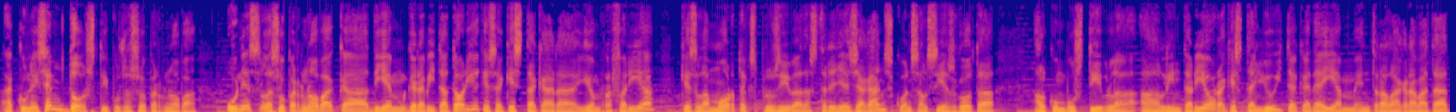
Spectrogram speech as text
Eh, Coneixem dos tipus de supernova. Un és la supernova que diem gravitatòria, que és aquesta que ara jo em referia, que és la mort explosiva d'estrelles gegants quan se'ls esgota el combustible a l'interior, aquesta lluita que dèiem entre la gravetat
